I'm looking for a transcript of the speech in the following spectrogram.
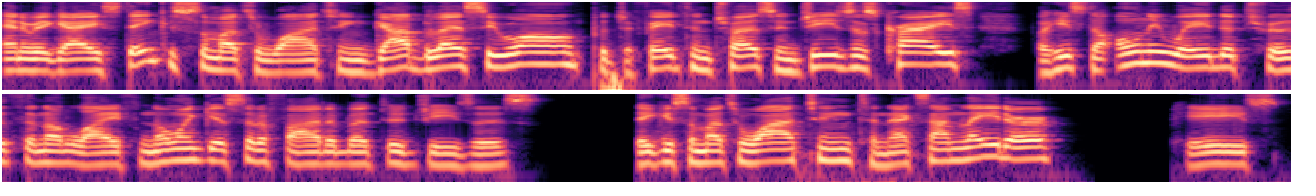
Anyway, guys, thank you so much for watching. God bless you all. Put your faith and trust in Jesus Christ, for he's the only way, the truth, and the life. No one gets to the Father but through Jesus. Thank you so much for watching. Till next time later. Peace.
